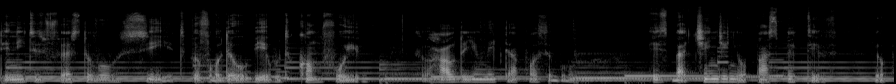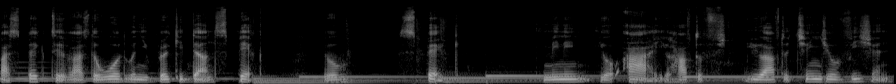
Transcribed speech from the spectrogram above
they need to first of all see it before they will be able to come for you. So, how do you make that possible? Is by changing your perspective. Your perspective, as the word when you break it down, spec. Your spec, meaning your eye. You have to you have to change your vision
